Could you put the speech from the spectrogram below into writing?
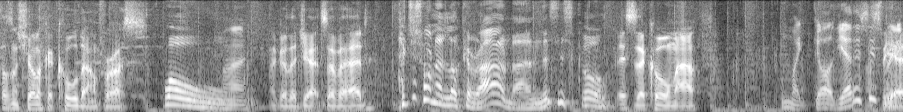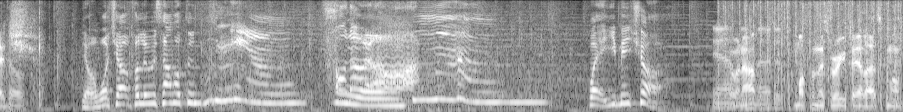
Doesn't show like a cooldown for us. Whoa! No. Look at the jets overhead. I just want to look around, man. This is cool. This is a cool map. Oh my god. Yeah, this is the really edge. cool. Yo, watch out for Lewis Hamilton. Oh no. Oh. Wait, you been shot? Yeah. Going I'm up. murdered. I'm up on this roof here, lads. Come on.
